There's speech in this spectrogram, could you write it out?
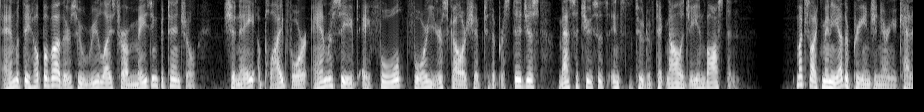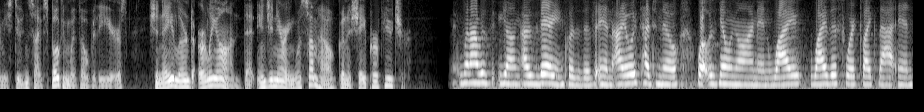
and with the help of others who realized her amazing potential, Shanee applied for and received a full four year scholarship to the prestigious Massachusetts Institute of Technology in Boston. Much like many other pre engineering academy students I've spoken with over the years, Shanee learned early on that engineering was somehow going to shape her future. When I was young, I was very inquisitive, and I always had to know what was going on and why why this worked like that. And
